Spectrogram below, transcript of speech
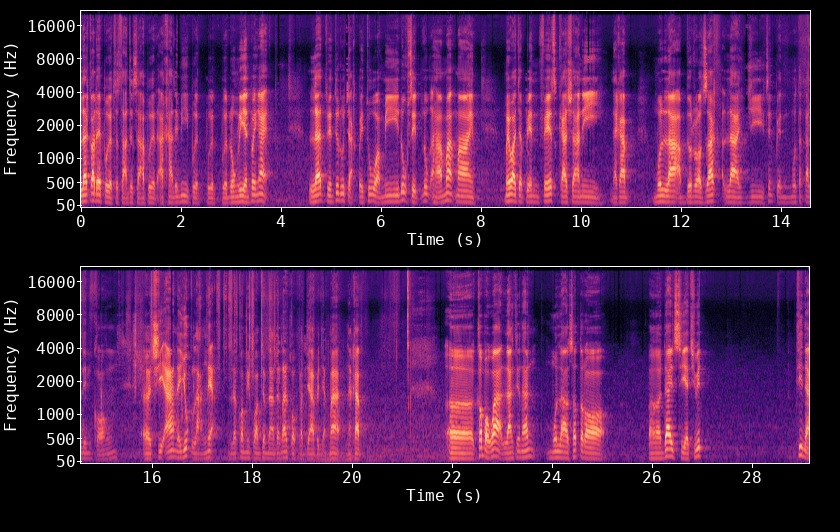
และก็ได้เปิดสถานศึกษาเปิดอะคาเดมี่เปิดเปิดเปิดโรงเรียนเพื่อง่าย และเป็นที่รู้จักไปทั่วมีลูกศิษย์ลูกอาหามากมาย ไม่ว่าจะเป็นเฟสกาชานีนะครับ มุลลาอับดุลรอซักลาจีซึ่งเป็นมุตะกลิมของออชีอะในยุคหลังเนี่ยแล้วก็มีความชำนาญทางด้านของปรัชญาเป็นอย่างมากนะครับเเขาบอกว่าหลังจากนั้นมุลลาซัตรอเอ่อได้เสียชีวิตที่ไหน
